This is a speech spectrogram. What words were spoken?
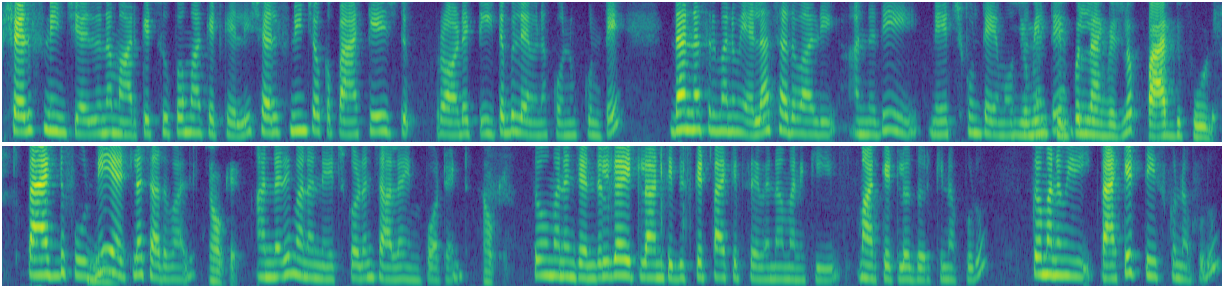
షెల్ఫ్ నుంచి ఏదైనా మార్కెట్ సూపర్ మార్కెట్కి వెళ్ళి షెల్ఫ్ నుంచి ఒక ప్యాకేజ్డ్ ప్రోడక్ట్ ఈటబుల్ ఏమైనా కొనుక్కుంటే దాన్ని అసలు మనం ఎలా చదవాలి అన్నది నేర్చుకుంటే సింపుల్ లాంగ్వేజ్లో ప్యాక్డ్ ఫుడ్ ప్యాక్డ్ ఫుడ్ని Hmm. ఎట్లా చదవాలి ఓకే అన్నది మనం నేర్చుకోవడం చాలా ఇంపార్టెంట్ ఓకే సో మనం జనరల్గా ఇట్లాంటి బిస్కెట్ ప్యాకెట్స్ ఏమైనా మనకి మార్కెట్లో దొరికినప్పుడు సో మనం ఈ ప్యాకెట్ తీసుకున్నప్పుడు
